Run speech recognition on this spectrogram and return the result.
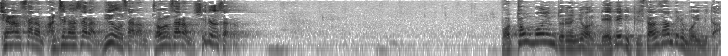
친한 사람, 안 친한 사람, 미운 사람, 좋은 사람, 싫은 사람 보통 모임들은요 레벨이 비슷한 사람들이 모입니다.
